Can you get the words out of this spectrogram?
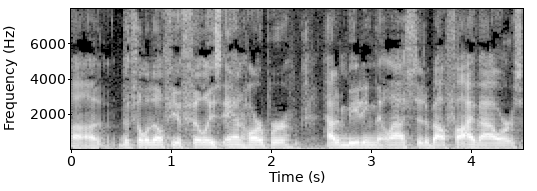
Uh, the Philadelphia Phillies and Harper had a meeting that lasted about five hours,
